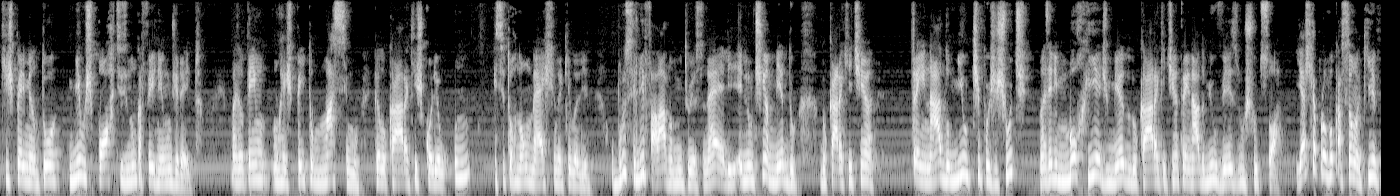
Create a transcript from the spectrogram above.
que experimentou mil esportes e nunca fez nenhum direito. Mas eu tenho um respeito máximo pelo cara que escolheu um e se tornou um mestre naquilo ali. O Bruce Lee falava muito isso, né? Ele, ele não tinha medo do cara que tinha treinado mil tipos de chute, mas ele morria de medo do cara que tinha treinado mil vezes um chute só. E acho que a provocação aqui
